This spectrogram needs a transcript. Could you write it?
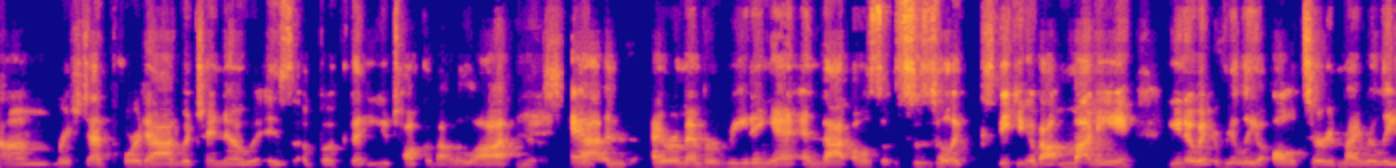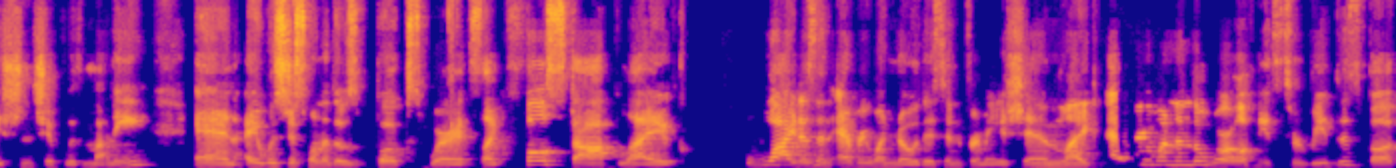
um, Rich Dad Poor Dad, which I know is a book that you talk about a lot. Yes. And I remember reading it, and that also, so, so like speaking about money, you know, it really altered my relationship with money. And it was just one of those books where it's like full stop, like, why doesn't everyone know this information? Mm. Like, everyone in the world needs to read this book.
